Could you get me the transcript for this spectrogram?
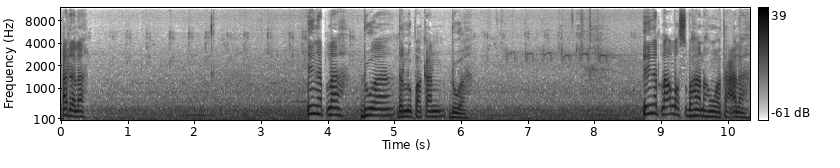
adalah ingatlah dua dan lupakan dua. Ingatlah Allah Subhanahu wa taala.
